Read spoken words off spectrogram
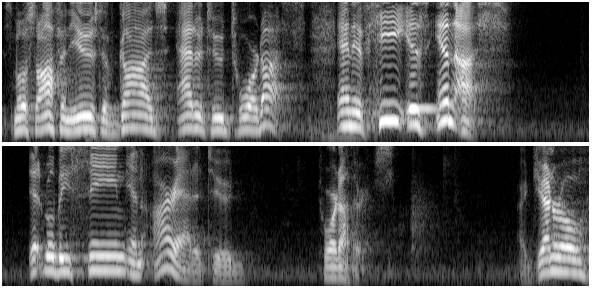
It's most often used of God's attitude toward us. And if He is in us, it will be seen in our attitude toward others. Our general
